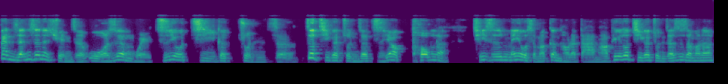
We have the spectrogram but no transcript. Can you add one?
但人生的选择，我认为只有几个准则，这几个准则只要通了。其实没有什么更好的答案啊，比如说几个准则是什么呢？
